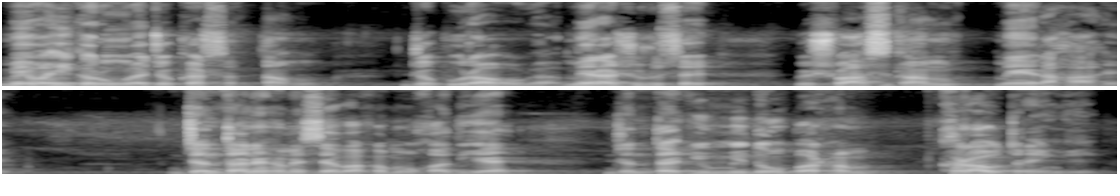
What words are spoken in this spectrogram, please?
मैं वही करूँगा जो कर सकता हूँ, जो पूरा होगा। मेरा शुरू से विश्वास काम में रहा है। जनता ने हमें सेवा का मौका दिया है। जनता की उम्मीदों पर हम खरा उतरेंगे।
